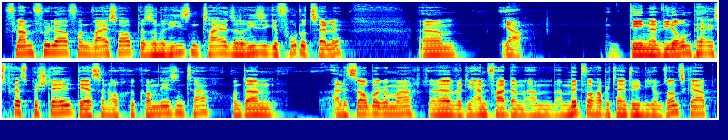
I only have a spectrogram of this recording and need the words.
Flammenfühler von Weishaupt, das ist so ein Riesenteil, so eine riesige Fotozelle. Ähm, ja, den dann wiederum per Express bestellt, der ist dann auch gekommen nächsten Tag und dann alles sauber gemacht. Äh, die Anfahrt am, am, am Mittwoch habe ich dann natürlich nicht umsonst gehabt.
